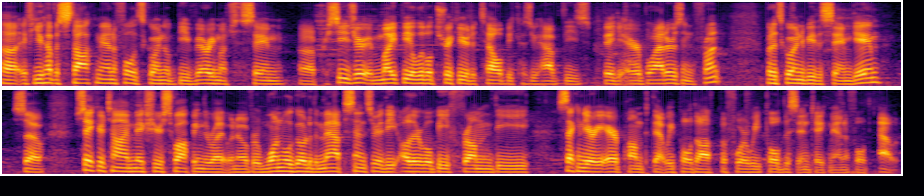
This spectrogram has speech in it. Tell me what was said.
Uh, if you have a stock manifold, it's going to be very much the same uh, procedure. It might be a little trickier to tell because you have these big air bladders in front, but it's going to be the same game. So just take your time, make sure you're swapping the right one over. One will go to the map sensor, the other will be from the secondary air pump that we pulled off before we pulled this intake manifold out.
